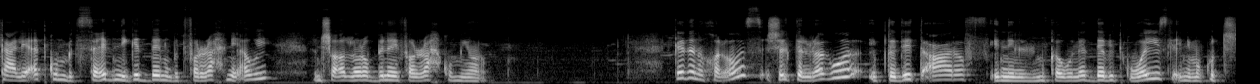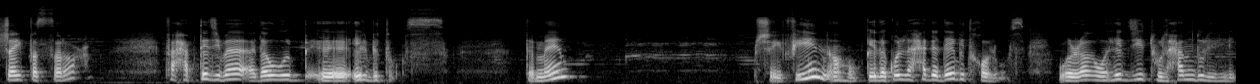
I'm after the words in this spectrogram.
تعليقاتكم بتسعدني جدا وبتفرحني قوي. إن شاء الله ربنا يفرحكم يا رب. كده أنا خلاص شلت الرجوة ابتديت أعرف إن المكونات دابت كويس لأني ما كنتش شايفة الصراحة. فهبتدي بقى أدوب آه، تمام؟ شايفين اهو كده كل حاجة دابت خلاص والرغوة هديت والحمد لله.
